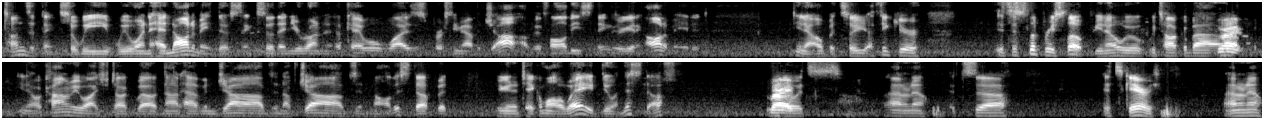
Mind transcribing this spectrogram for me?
tons of things. So we we went ahead and automate those things. So then you're running, okay, well, why does this person even have a job if all these things are getting automated? You know, but so I think you're, it's a slippery slope. You know, we we talk about right. You know, economy wise, you talk about not having jobs, enough jobs, and all this stuff, but you're going to take them all away doing this stuff. Right. So it's, I don't know. It's uh, it's scary. I don't know.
